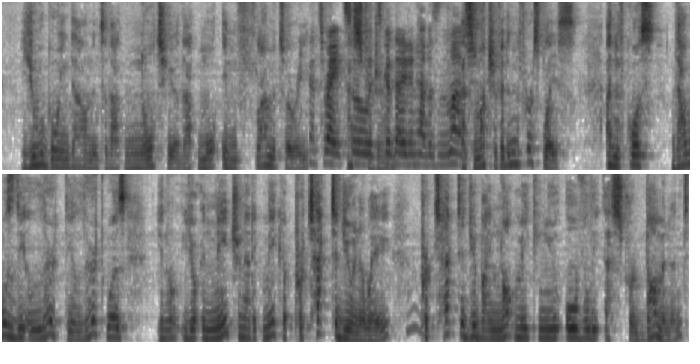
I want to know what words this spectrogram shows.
you were going down into that naughtier, that more inflammatory That's right. So it's good that I didn't have as much. as much of it in the first place. And of course, that was the alert. The alert was you know, your innate genetic makeup protected you in a way, hmm. protected you by not making you overly estro dominant.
